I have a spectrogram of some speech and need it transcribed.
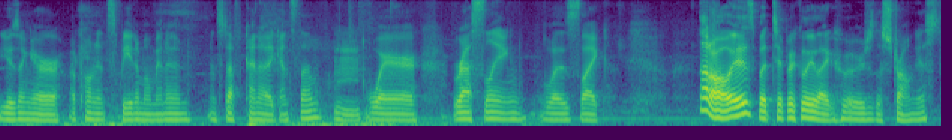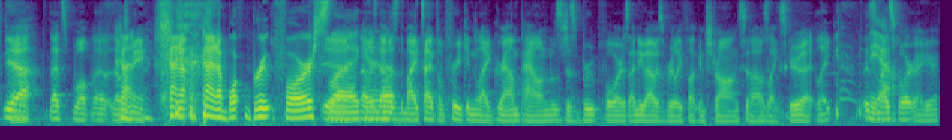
using your opponent's speed and momentum and stuff kind of against them, Mm. where wrestling was like not always, but typically like whoever's the strongest. Yeah, that's well, uh, that was me. Kind of, kind of brute force. Yeah, like that was that uh, was my type of freaking like ground pound was just brute force. I knew I was really fucking strong, so I was like, screw it, like this is my sport right here.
